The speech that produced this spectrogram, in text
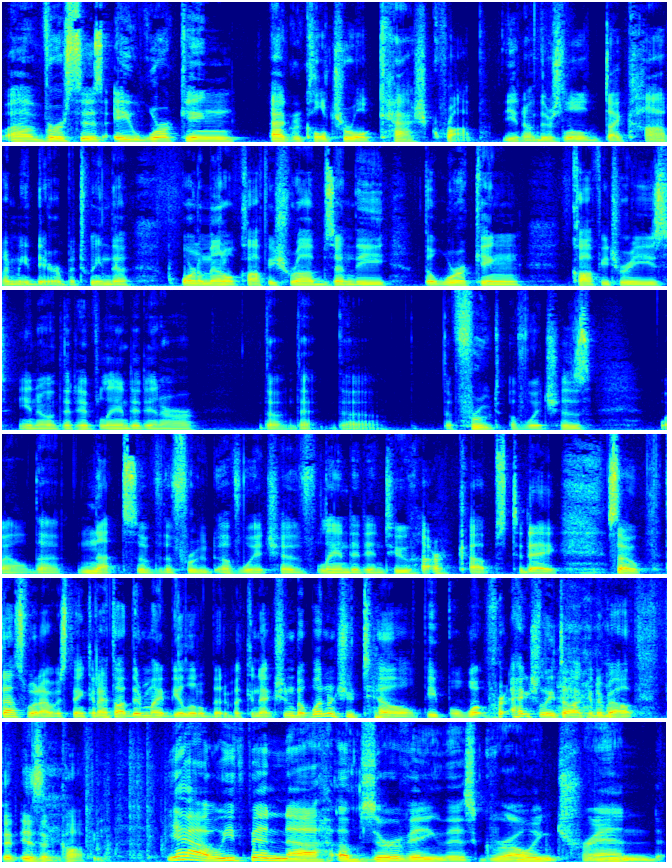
uh, versus a working agricultural cash crop. You know, there's a little dichotomy there between the ornamental coffee shrubs and the the working coffee trees. You know, that have landed in our the the the, the fruit of which has well, the nuts of the fruit of which have landed into our cups today. So that's what I was thinking. I thought there might be a little bit of a connection, but why don't you tell people what we're actually talking about that isn't coffee? Yeah, we've been uh, observing this growing trend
